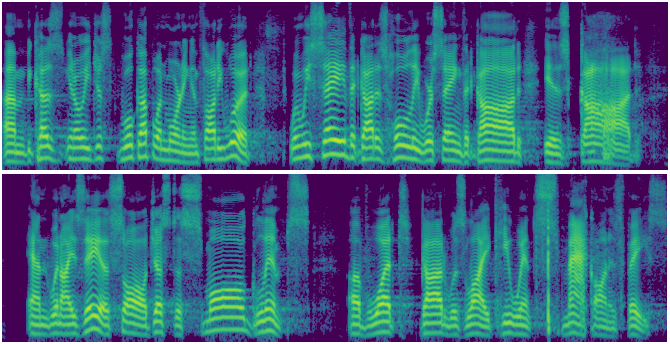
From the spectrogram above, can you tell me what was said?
um, because, you know, he just woke up one morning and thought he would. When we say that God is holy, we're saying that God is God. And when Isaiah saw just a small glimpse of what God was like, he went smack on his face.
